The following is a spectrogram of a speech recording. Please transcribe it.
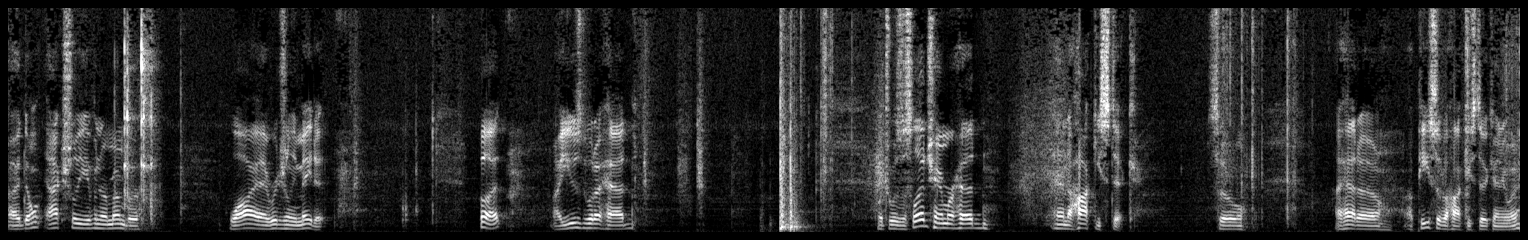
I don't actually even remember why I originally made it. But I used what I had which was a sledgehammer head and a hockey stick. So I had a, a piece of a hockey stick anyway.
